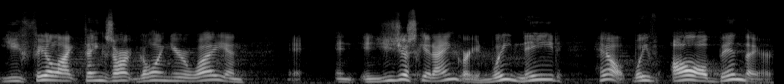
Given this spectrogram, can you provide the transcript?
you feel like things aren't going your way, and, and, and you just get angry. And we need help. We've all been there.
